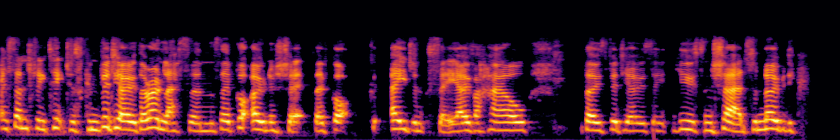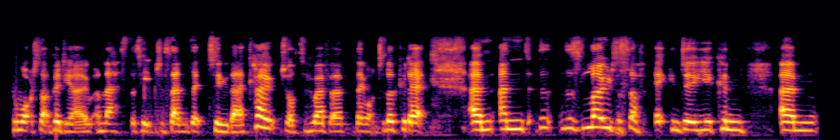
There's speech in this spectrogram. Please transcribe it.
essentially teachers can video their own lessons. They've got ownership. They've got agency over how those videos are used and shared. So nobody can watch that video unless the teacher sends it to their coach or to whoever they want to look at it. Um, and th- there's loads of stuff it can do. You can um,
